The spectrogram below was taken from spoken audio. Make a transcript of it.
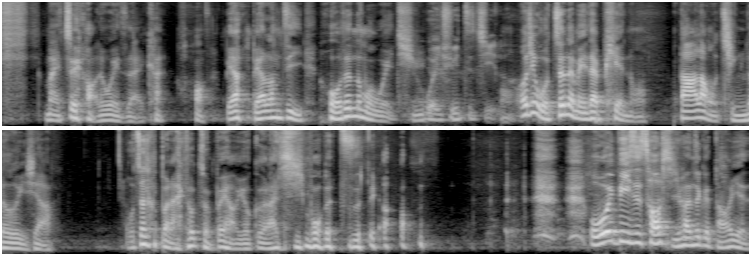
买最好的位置来看。哦，不要不要让自己活得那么委屈。委屈自己了。而且我真的没在骗哦，大家让我情勒一下，我真的本来都准备好有格兰西莫的资料，我未必是超喜欢这个导演，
